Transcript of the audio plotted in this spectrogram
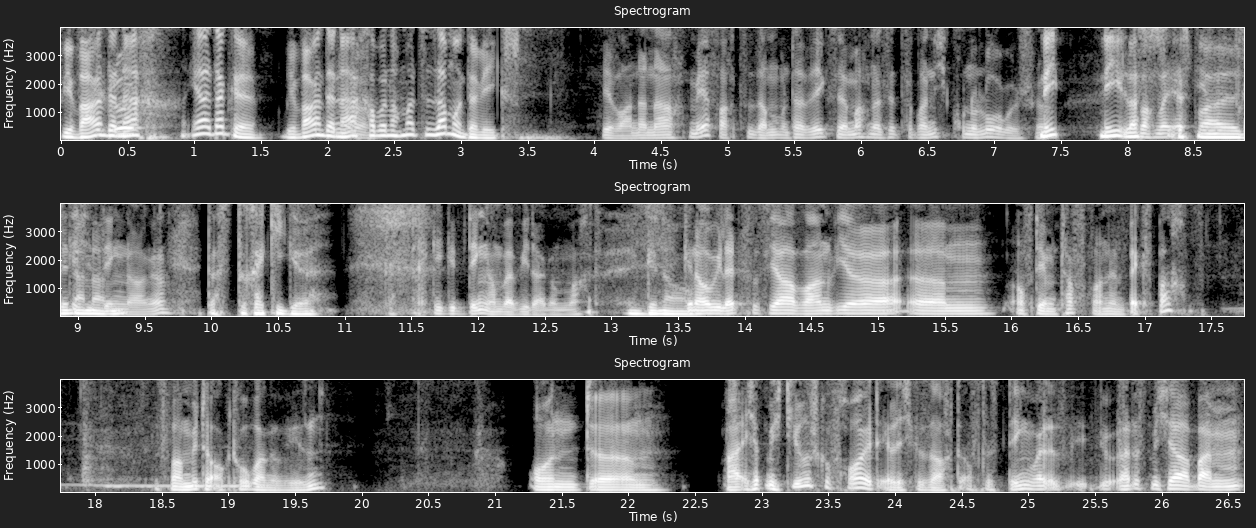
Wir waren Glück. danach, ja danke, wir waren danach Ja. aber nochmal zusammen unterwegs. Wir waren danach mehrfach zusammen unterwegs. Wir machen das jetzt aber nicht chronologisch. Ja? Nee, nee, Jetzt lass erst dieses den dreckige anderen. Ding da, ne? Das Dreckige. Das dreckige Ding haben wir wieder gemacht. Genau. Genau wie letztes Jahr waren wir ähm, auf dem Tafran in Bexbach. Das war Mitte Oktober gewesen. Und ähm, ich habe mich tierisch gefreut, ehrlich gesagt, auf das Ding, weil es, du hattest mich ja beim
